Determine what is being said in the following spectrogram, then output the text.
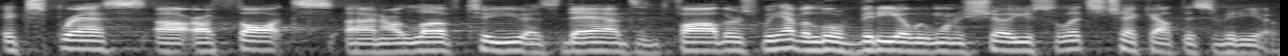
express uh, our thoughts and our love to you as dads and fathers. We have a little video we want to show you, so let's check out this video.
